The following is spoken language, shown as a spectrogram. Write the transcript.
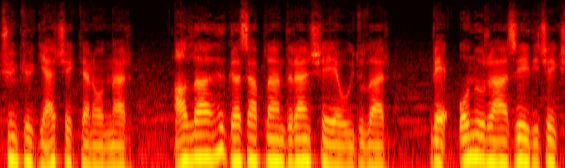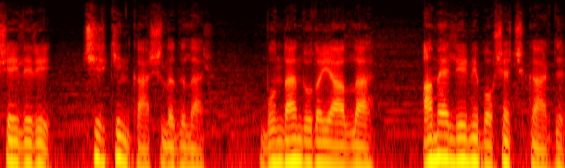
Çünkü gerçekten onlar Allah'ı gazaplandıran şeye uydular ve onu razı edecek şeyleri çirkin karşıladılar. Bundan dolayı Allah amellerini boşa çıkardı.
